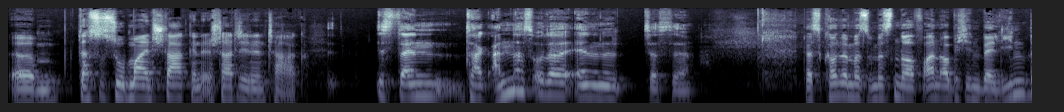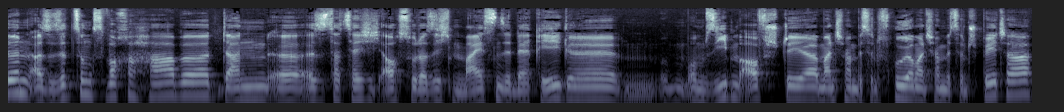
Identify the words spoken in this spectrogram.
ähm, das ist so mein Start in, Start in den Tag. Ist dein Tag anders oder ändert das sehr? Das kommt immer so ein bisschen darauf an, ob ich in Berlin bin, also Sitzungswoche habe. Dann äh, ist es tatsächlich auch so, dass ich meistens in der Regel um sieben aufstehe, manchmal ein bisschen früher, manchmal ein bisschen später.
